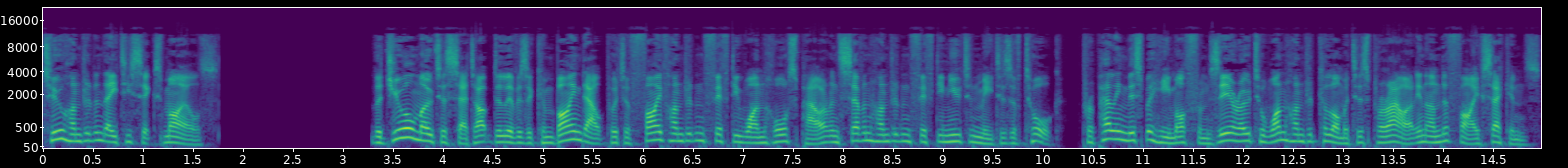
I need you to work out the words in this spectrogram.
286 miles. The dual motor setup delivers a combined output of 551 horsepower and 750 newton meters of torque, propelling this behemoth from 0 to 100 kilometers per hour in under 5 seconds.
